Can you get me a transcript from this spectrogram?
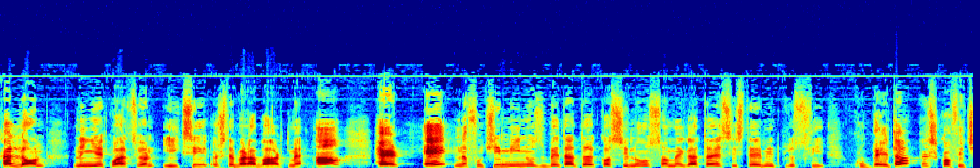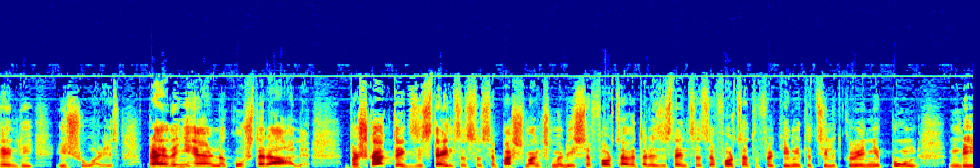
kalon në një ekuacion x i është e barabartë me a herë E në fuqi minus beta t kosinus omega t e sistemit plus fi, ku beta është koeficienti i shuarjes. Pra edhe një herë në kushte reale, për shkak të ekzistencës ose pashmangshmërisë së forcave të rezistencës ose forcat e fërkimit të cilat kryejnë një punë mbi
